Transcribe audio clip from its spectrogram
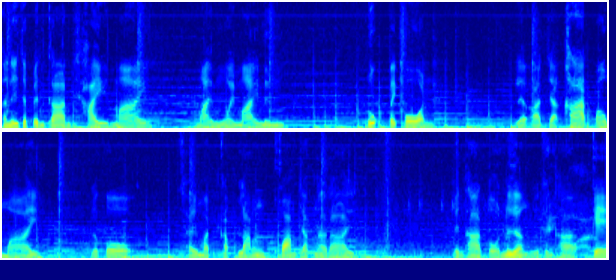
อันนี้จะเป็นการใช้ไม้ ไม้มวยไม้หนึ่งรุกไปก่อน แล้วอาจจะคลาดเป้าหมาย แล้วก็ใช้หมัดกลับหลังคว้างจากนาราย เป็นท่าต่อเนื่องหรือเป็นท่าแก้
